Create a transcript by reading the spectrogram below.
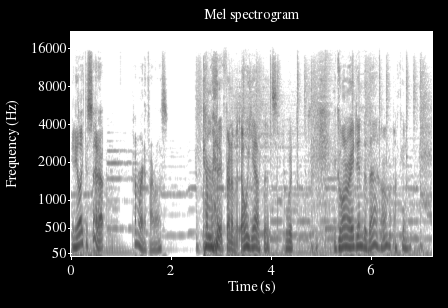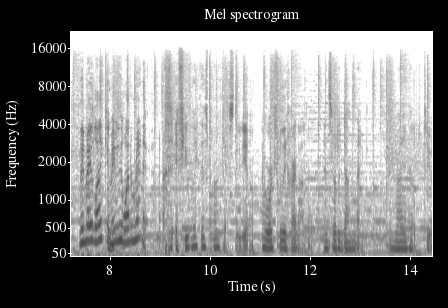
and you like the setup, come rent it us. Come right in front of it. Oh yeah, that's what. You're going right into that, huh? Okay. They might like it. Mm. Maybe they want to rent it. If you like this podcast studio, I worked really hard on it, and so did Dominic, and Ryan helped too.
